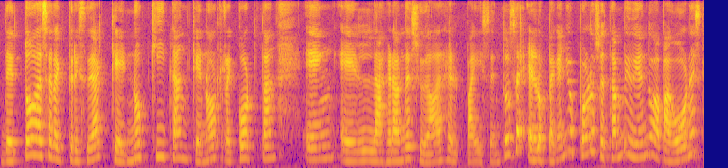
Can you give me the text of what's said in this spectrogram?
de toda esa electricidad que no quitan, que no recortan en, las grandes ciudades del país. Entonces, en los pequeños pueblos se están viviendo apagones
